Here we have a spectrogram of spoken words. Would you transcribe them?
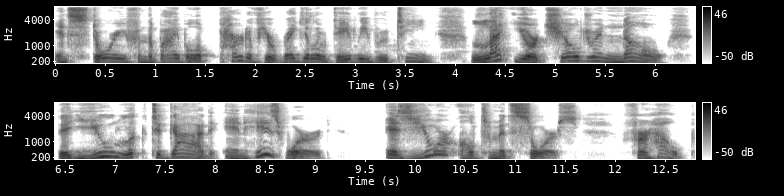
and story from the Bible a part of your regular daily routine. Let your children know that you look to God and His Word as your ultimate source for help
